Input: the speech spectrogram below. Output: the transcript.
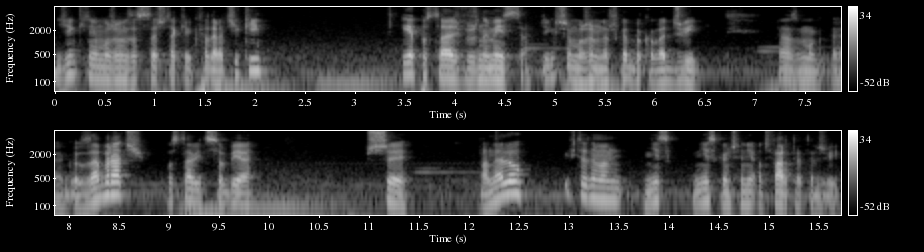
dzięki niemu możemy zastać takie kwadraciki i je postawiać w różne miejsca, dzięki czemu możemy na przykład blokować drzwi. Teraz mogę go zabrać, postawić sobie przy panelu i wtedy mam nies nieskończenie otwarte te drzwi.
